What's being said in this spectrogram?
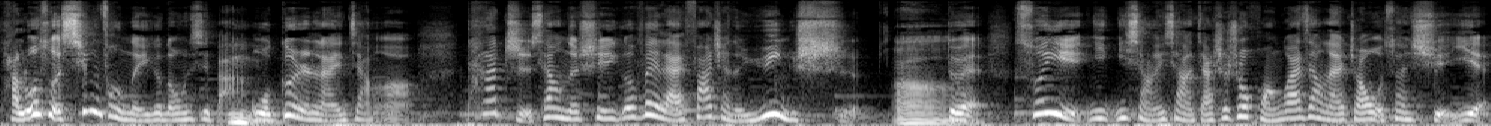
塔罗所信奉的一个东西吧，我个人来讲啊。它指向的是一个未来发展的运势啊，对，所以你你想一想，假设说黄瓜酱来找我算血液，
